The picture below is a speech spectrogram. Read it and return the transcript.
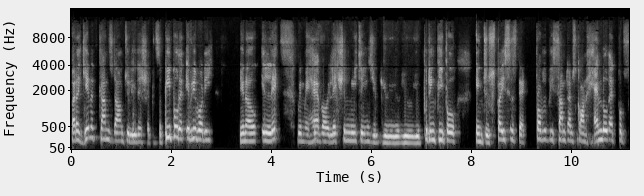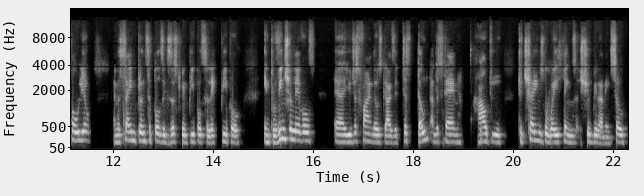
But again, it comes down to leadership. It's the people that everybody, you know, elects when we have our election meetings. You you you you're putting people into spaces that probably sometimes can't handle that portfolio. And the same principles exist when people select people in provincial levels. Uh, you just find those guys that just don't understand how to to change the way things should be running. So,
